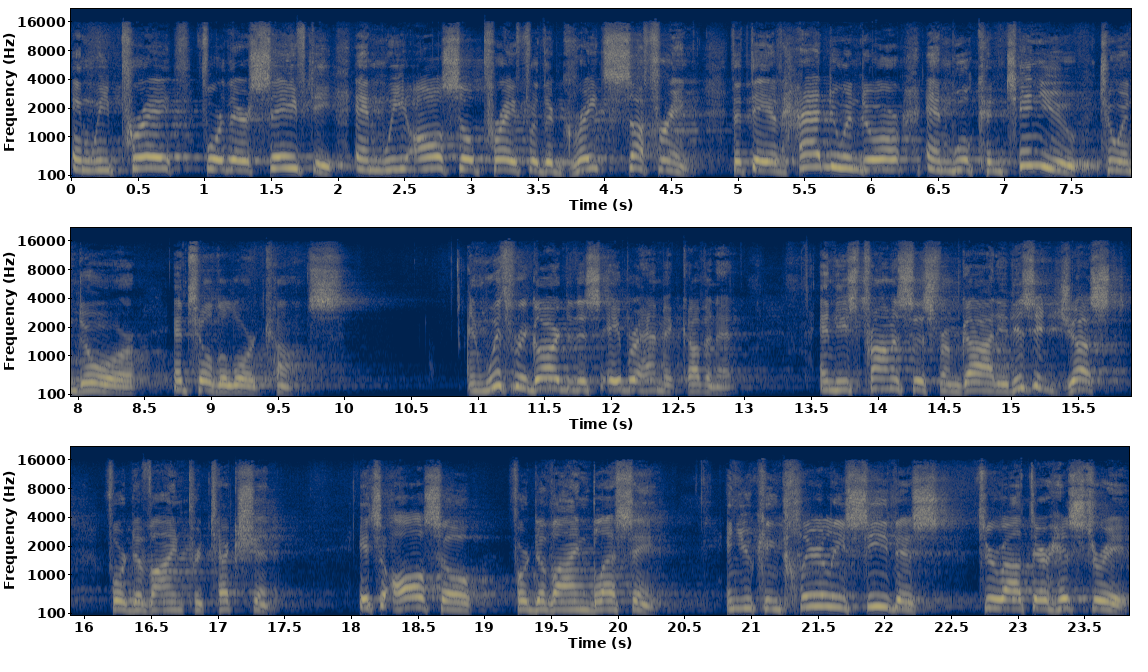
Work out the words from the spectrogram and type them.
and we pray for their safety and we also pray for the great suffering that they have had to endure and will continue to endure until the Lord comes. And with regard to this Abrahamic covenant and these promises from God, it isn't just for divine protection, it's also for divine blessing. And you can clearly see this throughout their history.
